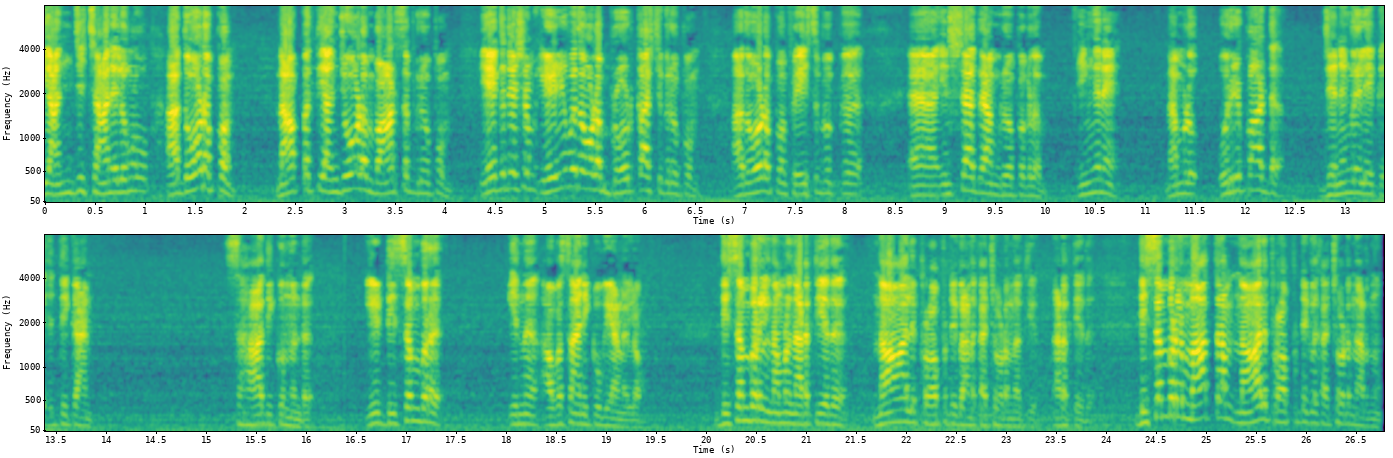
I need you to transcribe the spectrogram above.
ഈ അഞ്ച് ചാനലുകളും അതോടൊപ്പം നാൽപ്പത്തി അഞ്ചോളം വാട്സപ്പ് ഗ്രൂപ്പും ഏകദേശം എഴുപതോളം ബ്രോഡ്കാസ്റ്റ് ഗ്രൂപ്പും അതോടൊപ്പം ഫേസ്ബുക്ക് ഇൻസ്റ്റാഗ്രാം ഗ്രൂപ്പുകളും ഇങ്ങനെ നമ്മൾ ഒരുപാട് ജനങ്ങളിലേക്ക് എത്തിക്കാൻ സാധിക്കുന്നുണ്ട്. ഈ ഡിസംബർ ഇന്ന് അവസാനിക്കുകയാണല്ലോ. ഡിസംബറിൽ നമ്മൾ നടത്തിയത് നാല് പ്രോപ്പർട്ടികളാണ് കച്ചവടം നടത്തി- നടത്തിയത്. ഡിസംബറിൽ മാത്രം നാല് പ്രോപ്പർട്ടികൾ കച്ചവടം നടന്നു.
